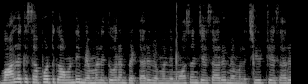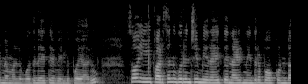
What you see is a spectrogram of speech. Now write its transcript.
వాళ్ళకి సపోర్ట్గా ఉండి మిమ్మల్ని దూరం పెట్టారు. మిమ్మల్ని మోసం చేశారు. మిమ్మల్ని చీట్ చేశారు. మిమ్మల్ని వదిలైతే వెళ్ళిపోయారు. సో ఈ పర్సన్ గురించి మీరైతే నైట్ నిద్రపోకుండా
